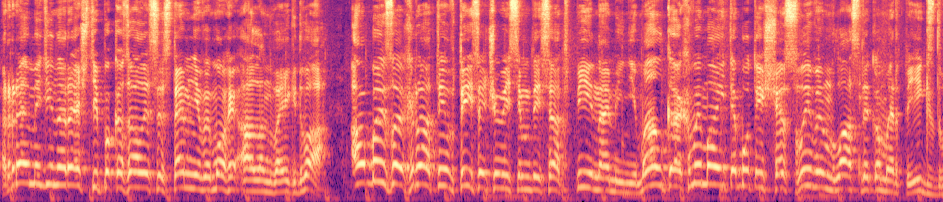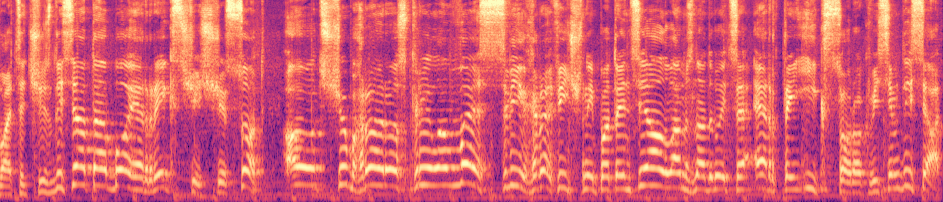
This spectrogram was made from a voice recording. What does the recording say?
Ремеді нарешті показали системні вимоги Alan Wake 2. Аби заграти в 1080p на мінімалках, ви маєте бути щасливим власником RTX 2060 або RX 6600. А от щоб гра розкрила весь свій графічний потенціал, вам знадобиться RTX 4080.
